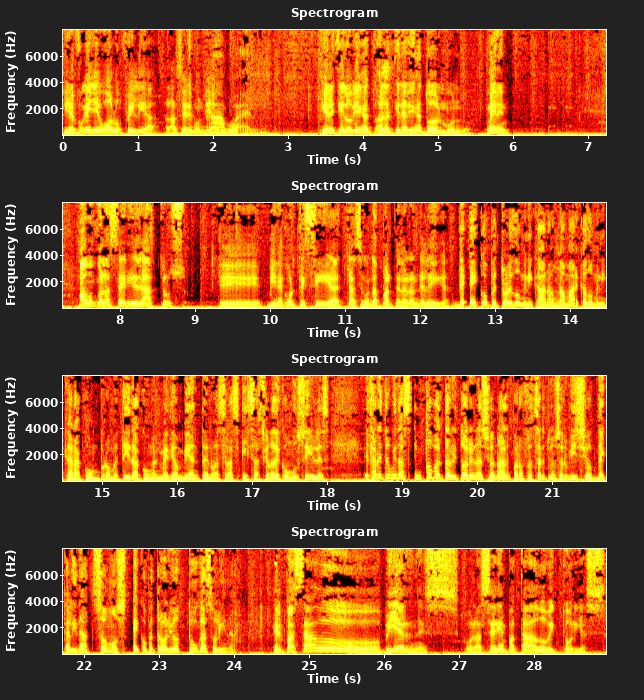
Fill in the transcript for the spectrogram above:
Y él fue que llevó a los Phillies a la Serie Mundial. Ah, bueno. Y él le, tiró bien a, le tira bien a todo el mundo. Miren, vamos con la serie de Astros eh, viene cortesía esta segunda parte de la Grandes Ligas. De Ecopetróleo Dominicana, una marca dominicana comprometida con el medio ambiente. Nuestras estaciones de combustibles están distribuidas en todo el territorio nacional para ofrecerte un servicio de calidad. Somos Ecopetróleo, tu gasolina. El pasado viernes, con la serie empatada a dos victorias,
